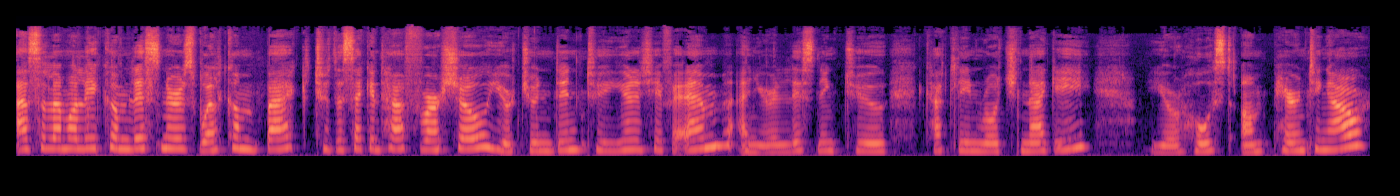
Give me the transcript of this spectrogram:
Assalamu alaikum, listeners. Welcome back to the second half of our show. You're tuned in to Unity FM and you're listening to Kathleen Roach Nagy, your host on Parenting Hour.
